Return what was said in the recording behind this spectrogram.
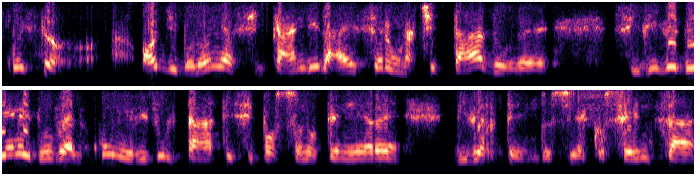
questo, oggi Bologna si candida a essere una città dove si vive bene, dove alcuni risultati si possono ottenere divertendosi, ecco, senza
